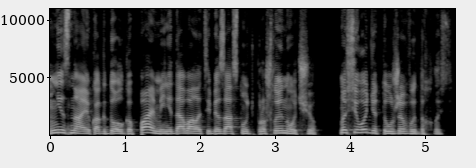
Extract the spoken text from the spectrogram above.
Не знаю, как долго Пами не давала тебе заснуть прошлой ночью, но сегодня ты уже выдохлась.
